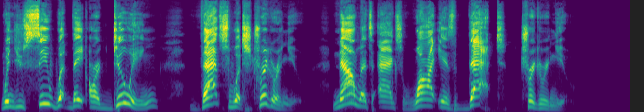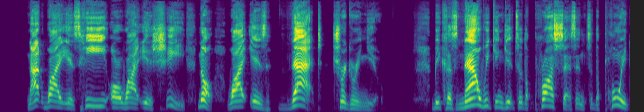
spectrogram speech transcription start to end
When you see what they are doing, that's what's triggering you. Now let's ask why is that triggering you? Not why is he or why is she? No, why is that triggering you? Because now we can get to the process and to the point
